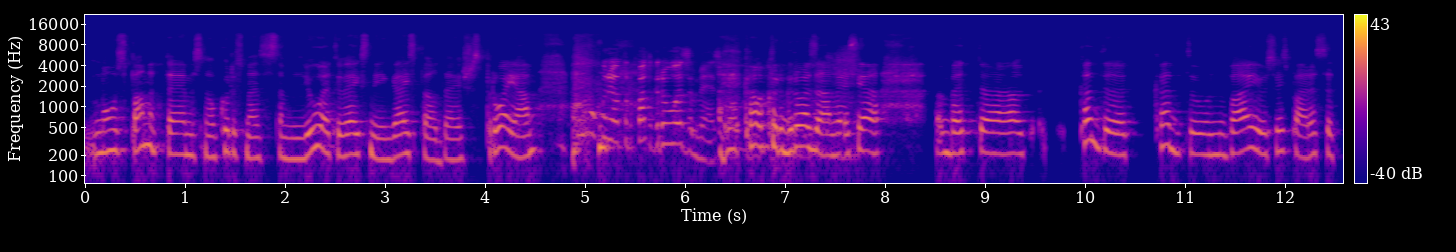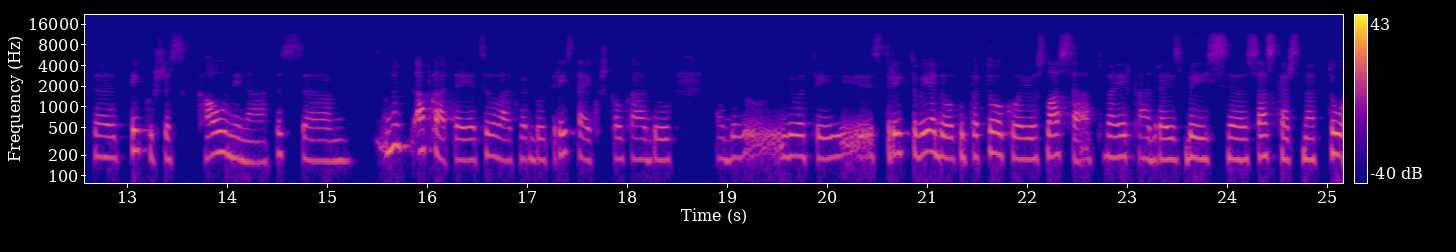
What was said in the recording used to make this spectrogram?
mūsu pamatēmas, no kuras mēs esam ļoti veiksmīgi aizpeldējušas projām. Kur jau turpat grozamies? Kaut kur grozāmies, jā. Bet kad, kad un vai jūs vispār esat tikušas kauninātas nu, apkārtējie cilvēki varbūt ir izteikuši kaut kādu ļoti striktu viedokli par to, ko jūs lasāt, vai ir kādreiz bijis eh, saskarsme ar to?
